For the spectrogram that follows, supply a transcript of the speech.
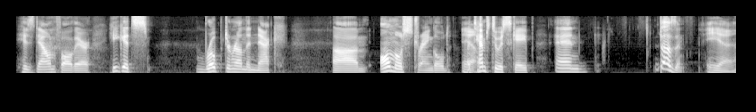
his downfall there he gets roped around the neck um, almost strangled Yeah. attempts to escape and doesn't Yeah.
